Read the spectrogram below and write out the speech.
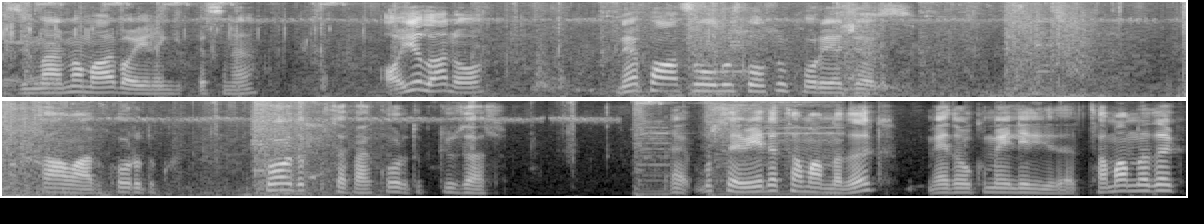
İzin vermem abi ayının gitmesine. Ayı lan o. Ne pahasına olursa olsun koruyacağız. Tamam abi koruduk. Koruduk bu sefer koruduk güzel. Evet bu seviyeyi de tamamladık. Meydan okuma 57'yi de tamamladık.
